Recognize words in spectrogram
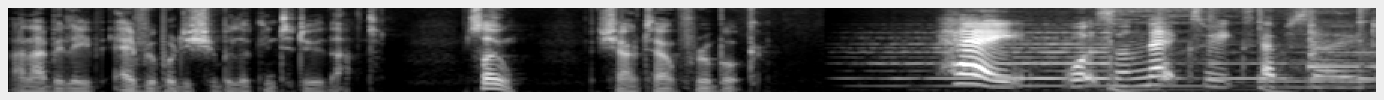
And I believe everybody should be looking to do that. So, shout out for a book. Hey, what's on next week's episode?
